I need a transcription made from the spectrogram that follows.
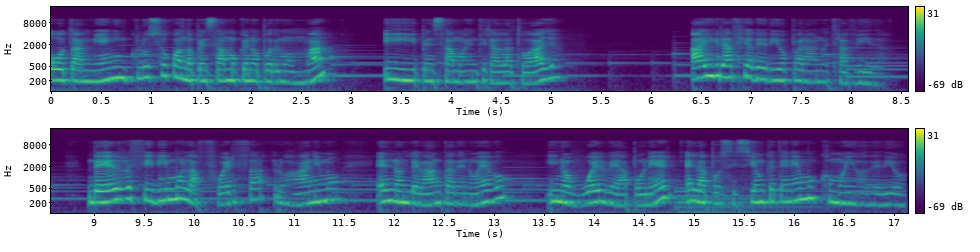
O también incluso cuando pensamos que no podemos más y pensamos en tirar la toalla. Hay gracia de Dios para nuestras vidas. De Él recibimos la fuerza, los ánimos, Él nos levanta de nuevo y nos vuelve a poner en la posición que tenemos como hijos de Dios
